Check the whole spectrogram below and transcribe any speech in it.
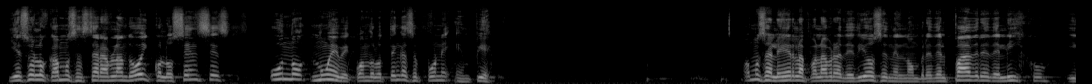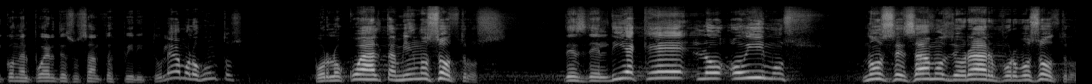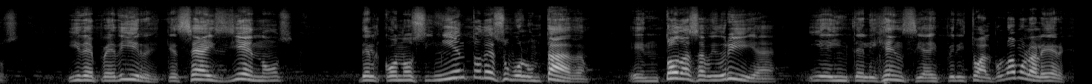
Y eso es lo que vamos a estar hablando hoy. Colosenses 1.9, cuando lo tenga se pone en pie. Vamos a leer la palabra de Dios en el nombre del Padre, del Hijo y con el poder de su Santo Espíritu. Leámoslo juntos. Por lo cual también nosotros desde el día que lo oímos, no cesamos de orar por vosotros y de pedir que seáis llenos del conocimiento de su voluntad en toda sabiduría e inteligencia espiritual. Volvamos a leer.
